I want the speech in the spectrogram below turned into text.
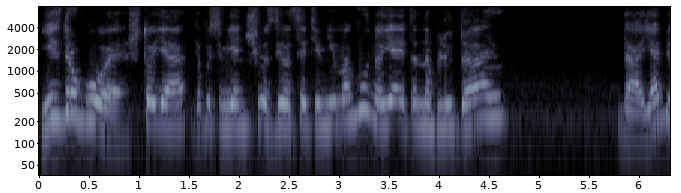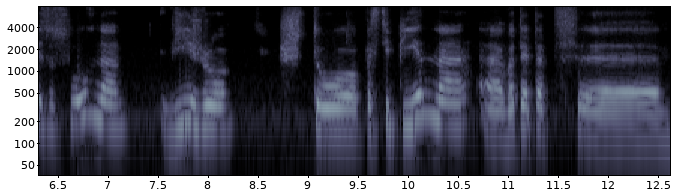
Есть другое, что я, допустим, я ничего сделать с этим не могу, но я это наблюдаю. Да, я, безусловно, вижу, что постепенно э, вот этот э,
